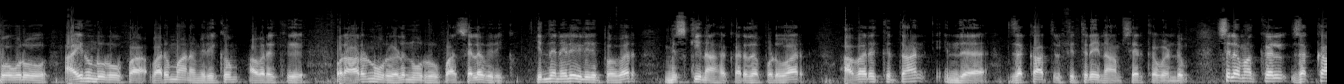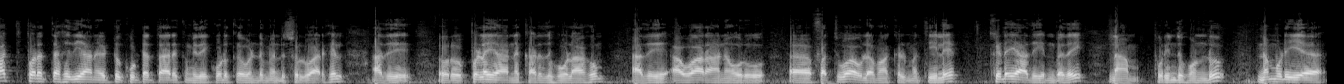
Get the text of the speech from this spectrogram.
ஒரு ஐநூறு ரூபாய் வருமானம் இருக்கும். அவருக்கு ஒரு அறுநூறு எழுநூறு ரூபாய் செலவு இருக்கும். இந்த நிலையில் இருப்பவர் மிஸ்கினாக கருதப்படுவார். அவருக்குத்தான் இந்த ஜக்காத்துல் ஃபித்ரை நாம் சேர்க்க வேண்டும். சில மக்கள் ஜக்காத் புற தகுதியான எட்டு கூட்டத்தாருக்கும் இதை கொடுக்க வேண்டும் என்று சொல்வார்கள். அது ஒரு பிழையான கருதுகோளாகும். அது அவ்வாறான ஒரு ஃபத்வா உலமாக்கள் மத்தியிலே கிடையாது என்பதை நாம் புரிந்து கொண்டு நம்முடைய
